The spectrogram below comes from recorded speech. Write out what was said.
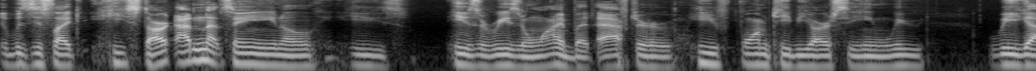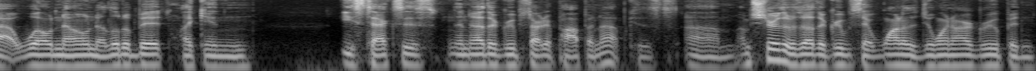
it was just like he start. I'm not saying you know he's he's the reason why, but after he formed TBRC and we we got well known a little bit, like in East Texas, and then other groups started popping up because um, I'm sure there was other groups that wanted to join our group, and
